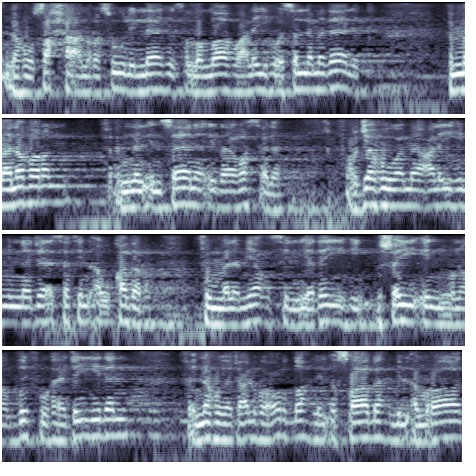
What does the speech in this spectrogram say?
أنه صح عن رسول الله صلى الله عليه وسلم ذلك. أما نظرا فأن الإنسان إذا غسل فرجه وما عليه من نجاسة أو قذر ثم لم يغسل يديه بشيء ينظفها جيدا فإنه يجعله عرضة للإصابة بالأمراض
